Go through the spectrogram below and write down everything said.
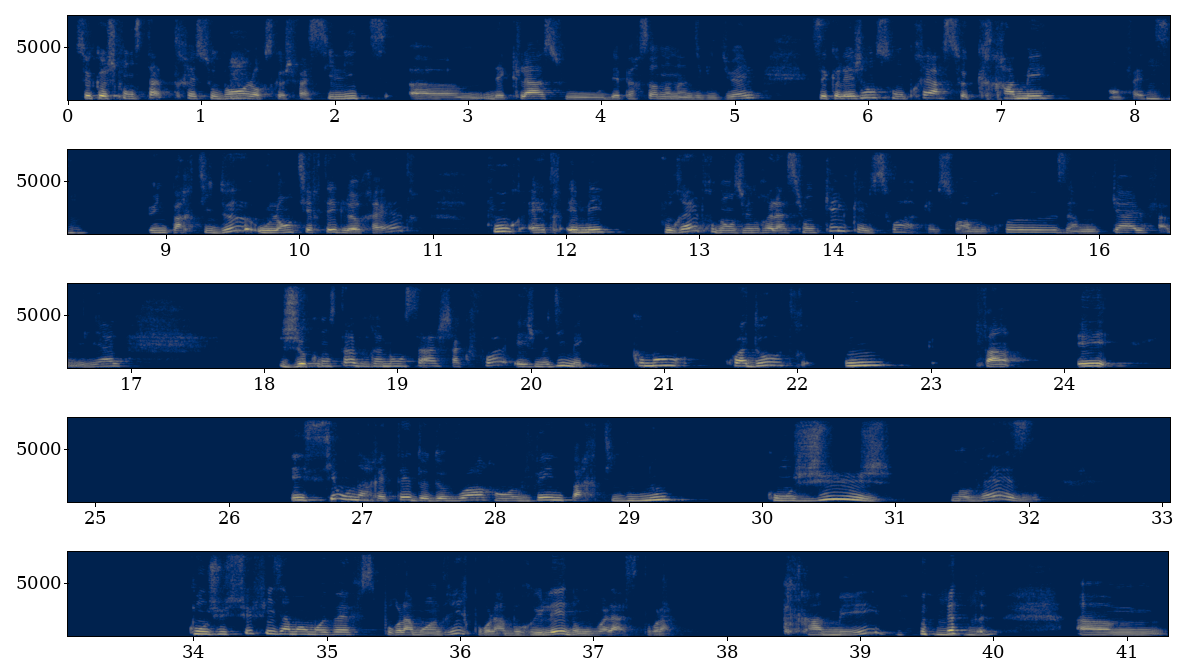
ce que je constate très souvent lorsque je facilite euh, des classes ou des personnes en individuel, c'est que les gens sont prêts à se cramer, en fait, mhm. une partie d'eux ou l'entièreté de leur être pour être aimés, pour être dans une relation, quelle qu'elle soit, qu'elle soit amoureuse, amicale, familiale. Je constate vraiment ça à chaque fois et je me dis, mais comment, quoi d'autre Ou, enfin, et, et si on arrêtait de devoir enlever une partie de nous qu'on juge mauvaise, qu'on juge suffisamment mauvaise pour la moindrir, pour la brûler, donc voilà, c'est pour la cramer. Mhm. Euh,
